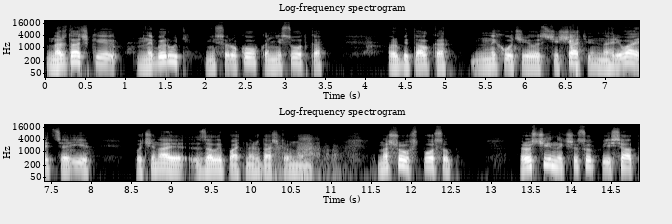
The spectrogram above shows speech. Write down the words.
Наждачки не беруть ні сороковка, ні сотка. Орбіталка не хоче його зчищати, він нагрівається і починає залипати наждачка в ньому. Нашов спосіб. Розчинник 650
